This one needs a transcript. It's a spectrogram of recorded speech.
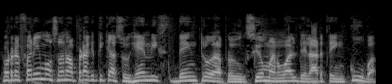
Nos referimos a una práctica sui generis dentro de la producción manual del arte en Cuba.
